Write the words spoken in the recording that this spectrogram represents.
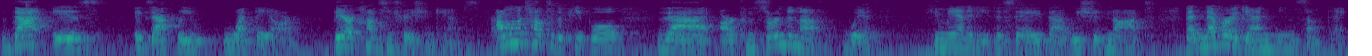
that is exactly what they are. They are concentration camps. I want to talk to the people that are concerned enough with humanity to say that we should not, that never again means something.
